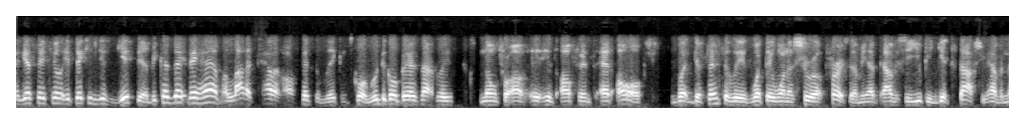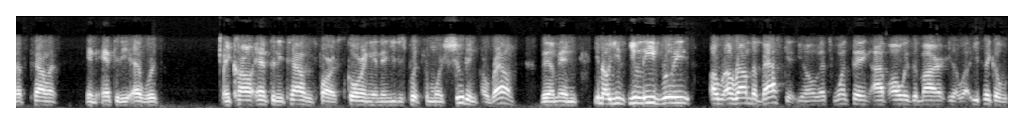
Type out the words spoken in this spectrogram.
I guess they feel if they can just get there because they they have a lot of talent offensively. They can score. Rudy Gobert is not really known for all, his offense at all, but defensively is what they want to shore up first. I mean, obviously you can get stops. You have enough talent in Anthony Edwards and Karl-Anthony Towns as far as scoring, and then you just put some more shooting around them, and you know you you leave Rudy around the basket. You know, that's one thing I've always admired. You know, you think of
